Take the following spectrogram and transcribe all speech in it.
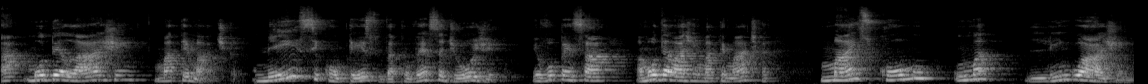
a modelagem matemática. Nesse contexto da conversa de hoje, eu vou pensar a modelagem matemática mais como uma linguagem.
